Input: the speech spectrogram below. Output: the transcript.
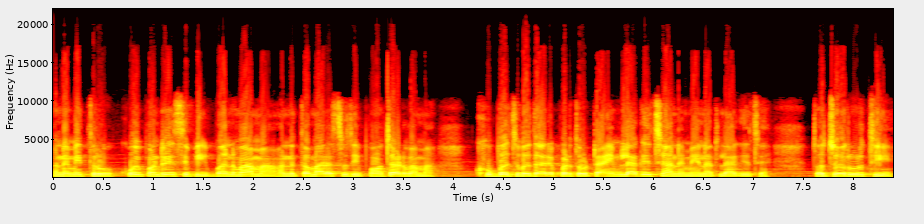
અને મિત્રો, કોઈ પણ રેસીપી બનવામાં અને તમારા સુધી પહોંચાડવામાં ખૂબ જ વધારે પડતો ટાઈમ લાગે છે અને મહેનત લાગે છે. તો જરૂરથી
